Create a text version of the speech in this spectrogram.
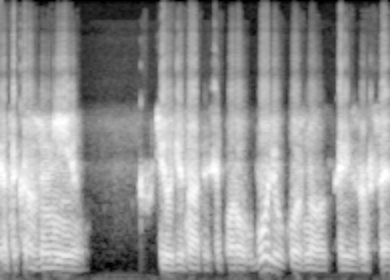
я так розумію, хотіли дізнатися порог болю кожного, скоріш за все,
